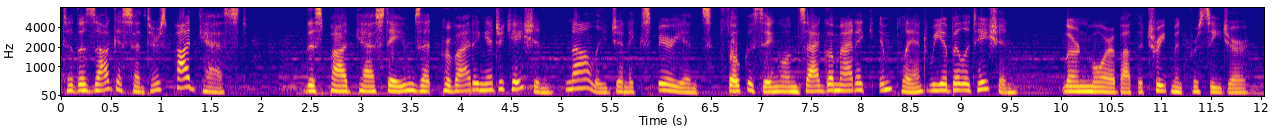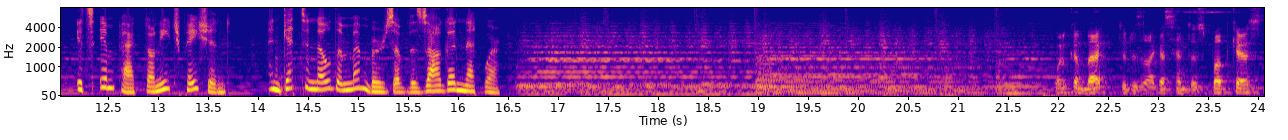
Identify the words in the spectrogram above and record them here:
to the Zaga Center's podcast. This podcast aims at providing education, knowledge, and experience focusing on zygomatic implant rehabilitation. Learn more about the treatment procedure, its impact on each patient, and get to know the members of the Zaga network. Welcome back to the Zaga Center's podcast.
